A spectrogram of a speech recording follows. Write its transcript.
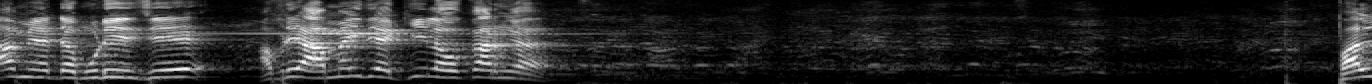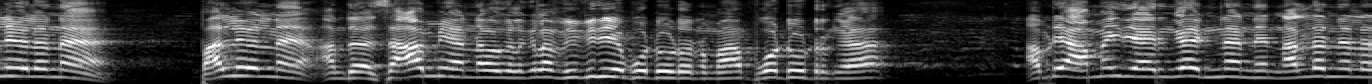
சாமியாட்ட முடிஞ்சுச்சு. அப்படியே அமைதியாக கீழே உட்காருங்க. பழனிவேலண்ணே பழனிவேலண்ணே அந்த சாமி அண்ணவர்களுக்கெல்லாம் விவிதியை போட்டு விடணுமா? போட்டு விட்ருங்க அப்படியே அமைதியாக இருங்க. இன்னும் நல்ல நல்ல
